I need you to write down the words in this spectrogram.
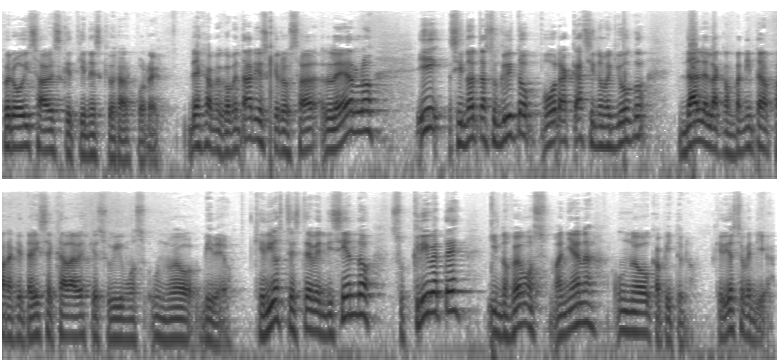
pero hoy sabes que tienes que orar por él. Déjame comentarios, quiero leerlo. Y si no te has suscrito por acá, si no me equivoco, dale a la campanita para que te avise cada vez que subimos un nuevo video. Que Dios te esté bendiciendo, suscríbete y nos vemos mañana un nuevo capítulo. Que Dios te bendiga.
